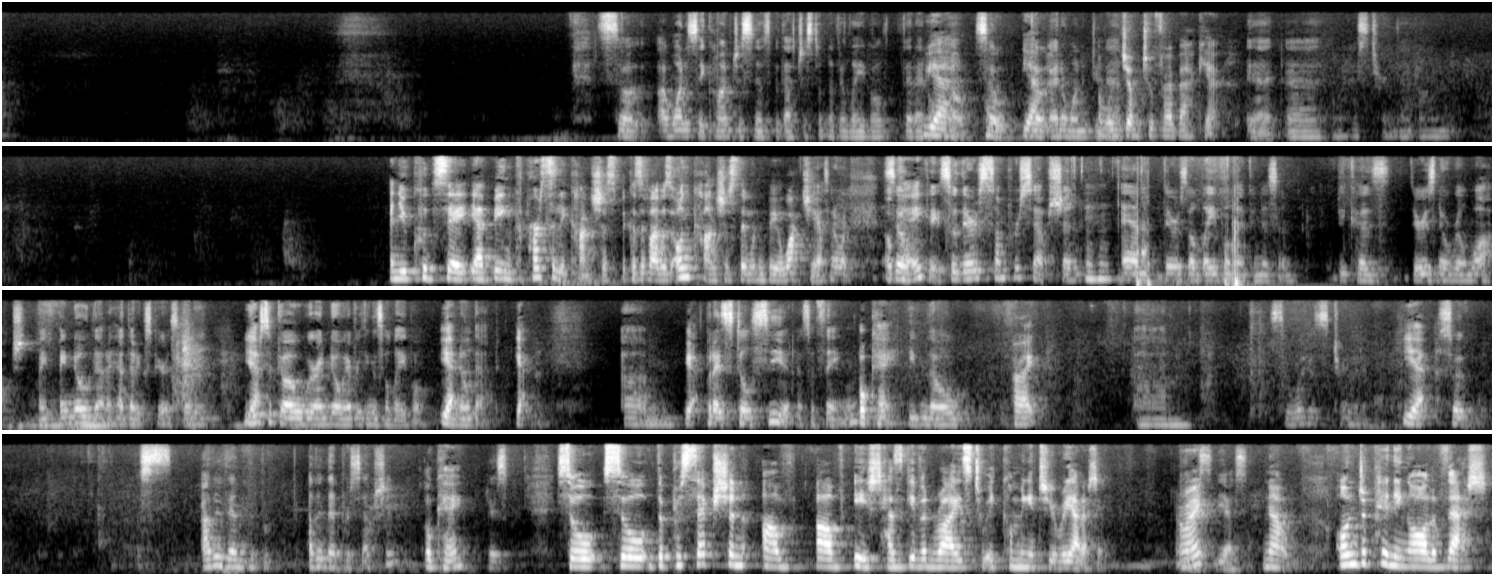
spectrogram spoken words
So I want to say consciousness, but that's just another label that I don't Yeah. know. So Oh, yeah. so I don't want to do we that. jump too far back, yeah. Yeah, uh, what has turned that on? And you could say, yeah, being personally conscious, because if I was unconscious, there wouldn't be a watch Yes, here. I don't want. So Okay. okay, so there's some perception, Mhm. and there's a label mechanism because there is no real watch. I, I know that I had that experience many years ago where I know everything is a label. Yeah. I know that. Yeah. Um, Yeah. But I still see it as a thing, Okay. even though. All right. Um, so what has turned it? Yeah. So, other than the other than perception, Okay. there's So, so the perception of of it has given rise to it coming into your reality. All right. yes, yes, Now, underpinning all of that,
